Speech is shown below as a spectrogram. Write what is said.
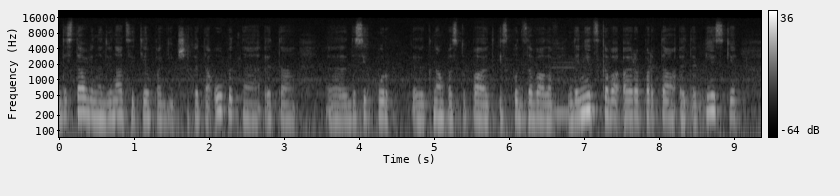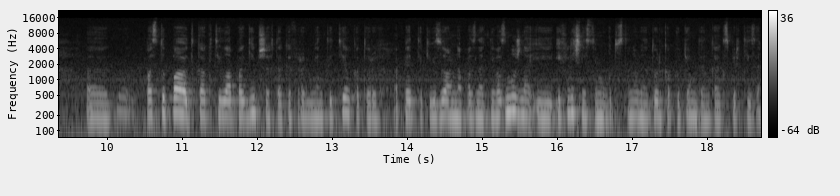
доставлено 12 тел погибших. Это опытное, это э, до сих пор э, к нам поступают из-под завалов Донецкого аэропорта, это Пески. Э, Поступают как тела погибших, так и фрагменты тел, которых опять-таки визуально опознать невозможно, и их личности могут установлены только путем ДНК-экспертизы.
